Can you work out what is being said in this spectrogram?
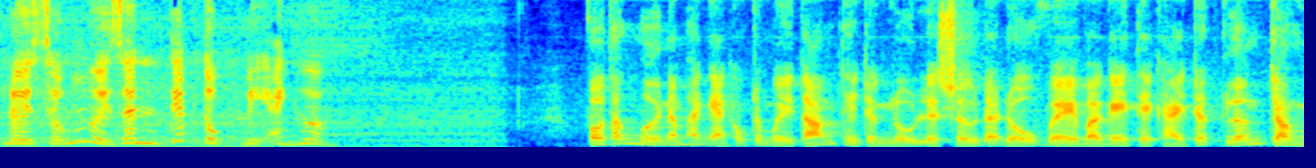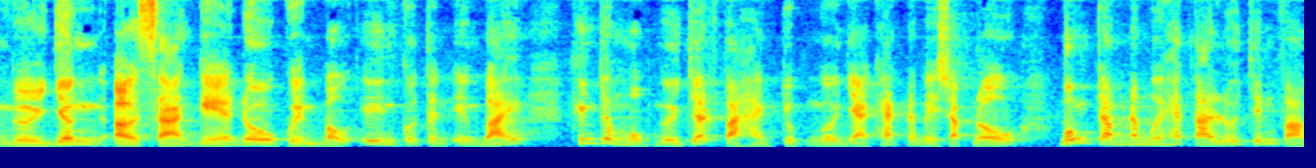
đời sống người dân tiếp tục bị ảnh hưởng. Vào tháng 10 năm 2018 thì trận lũ lịch sử đã đổ về và gây thiệt hại rất lớn cho người dân ở xã Nghĩa Đô, huyện Bảo Yên của tỉnh Yên Bái, khiến cho một người chết và hàng chục ngôi nhà khác đã bị sập đổ. 450 hecta lúa chính và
